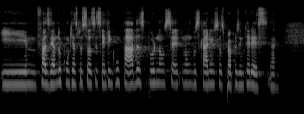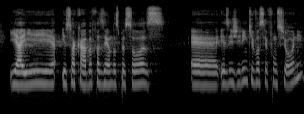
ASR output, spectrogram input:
e fazendo com que as pessoas se sentem culpadas por não ser, não buscarem os seus próprios interesses, né? E aí isso acaba fazendo as pessoas é, exigirem que você funcione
